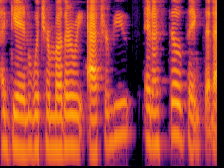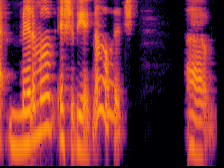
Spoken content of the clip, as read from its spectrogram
again, which are motherly attributes. And I still think that at minimum, it should be acknowledged, um,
